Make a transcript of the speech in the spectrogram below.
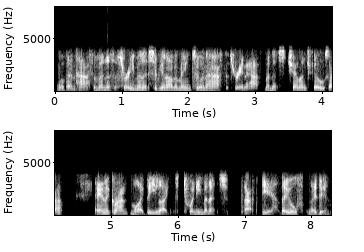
within half a minute or three minutes, if you know what I mean. Two and a half to three and a half minutes, the challenge fills up. And the Grunt might be like 20 minutes. But yeah, they all they do,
